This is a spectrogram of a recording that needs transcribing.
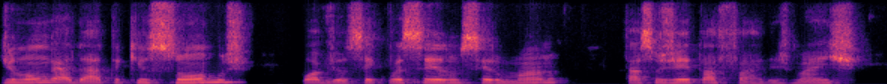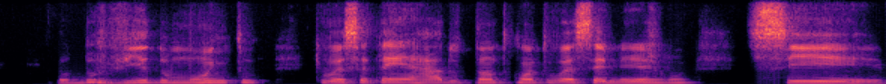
de longa data que somos, óbvio, eu sei que você é um ser humano, está sujeito a falhas, mas eu duvido muito que você tenha errado tanto quanto você mesmo se,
